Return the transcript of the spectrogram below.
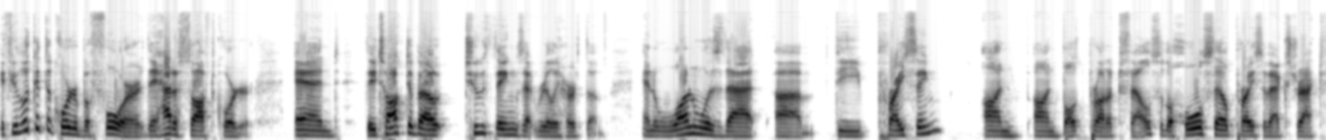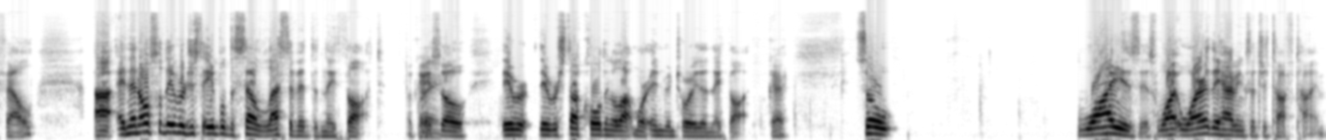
if you look at the quarter before, they had a soft quarter and they talked about two things that really hurt them. And one was that um, the pricing on on bulk product fell, so the wholesale price of extract fell, uh, and then also they were just able to sell less of it than they thought. Okay, right. so they were they were stuck holding a lot more inventory than they thought. Okay, so why is this? Why why are they having such a tough time?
